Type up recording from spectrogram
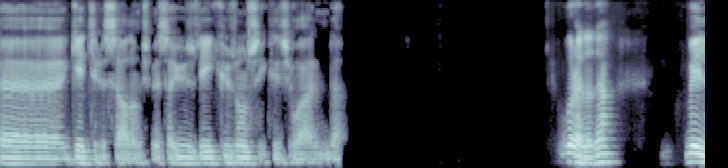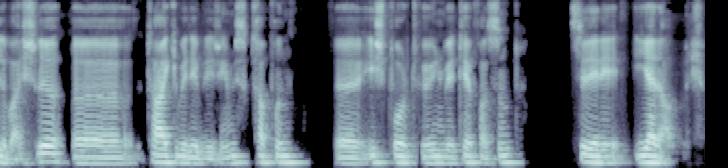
e, getiri sağlamış. Mesela %218 civarında. Burada da belli başlı e, takip edebileceğimiz KAP'ın, e, iş portföyün ve TEFAS'ın hisseleri yer almış.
